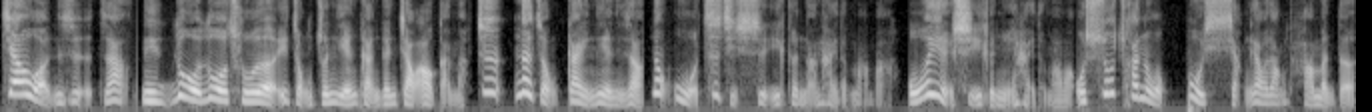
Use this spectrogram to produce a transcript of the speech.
教我，你是这样，你落落出了一种尊严感跟骄傲感嘛？就是那种概念，你知道？那我自己是一个男孩的妈妈，我也是一个女孩的妈妈。我说穿了，我不想要让他们的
